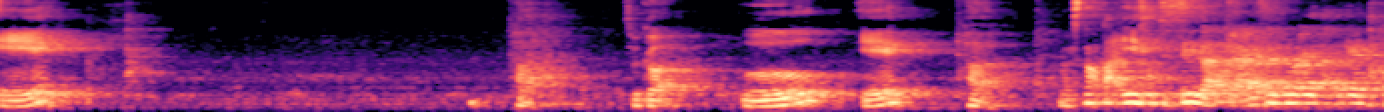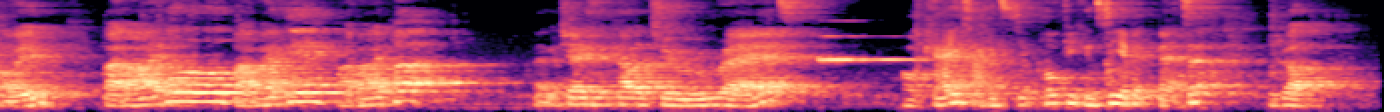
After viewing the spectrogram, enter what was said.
E, P. So we've got L, E, P. Now, it's not that easy to see that, guys. Let me write that again for you. Bye bye L, bye bye E, bye bye P. Let me change the colour to red. Okay, so I can see, hope you can see a bit better. We've got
